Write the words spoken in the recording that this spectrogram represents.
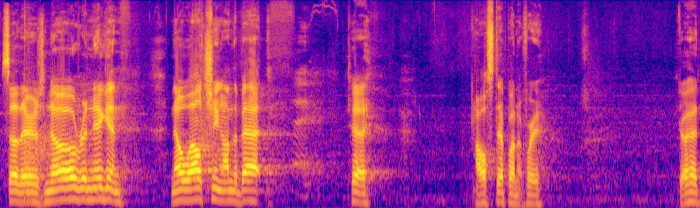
So there's no reneging, no welching on the bet. Okay. I'll step on it for you. Go ahead.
